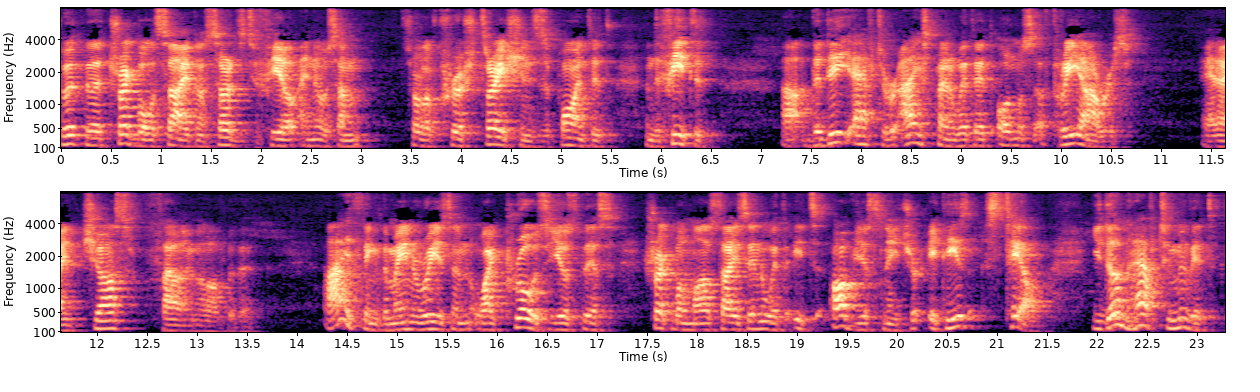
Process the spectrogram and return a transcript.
put the trackball aside and started to feel, I know, some sort of frustration, disappointed and defeated. Uh, the day after, I spent with it almost three hours and I just fell in love with it. I think the main reason why pros use this trackball mouse ties in with its obvious nature. It is still. You don't have to move it.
